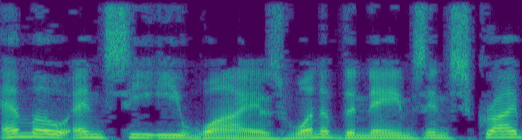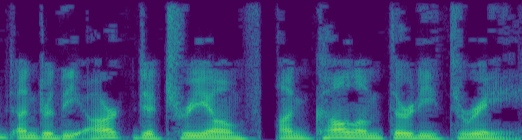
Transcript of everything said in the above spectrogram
Moncey is one of the names inscribed under the Arc de Triomphe on column 33.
